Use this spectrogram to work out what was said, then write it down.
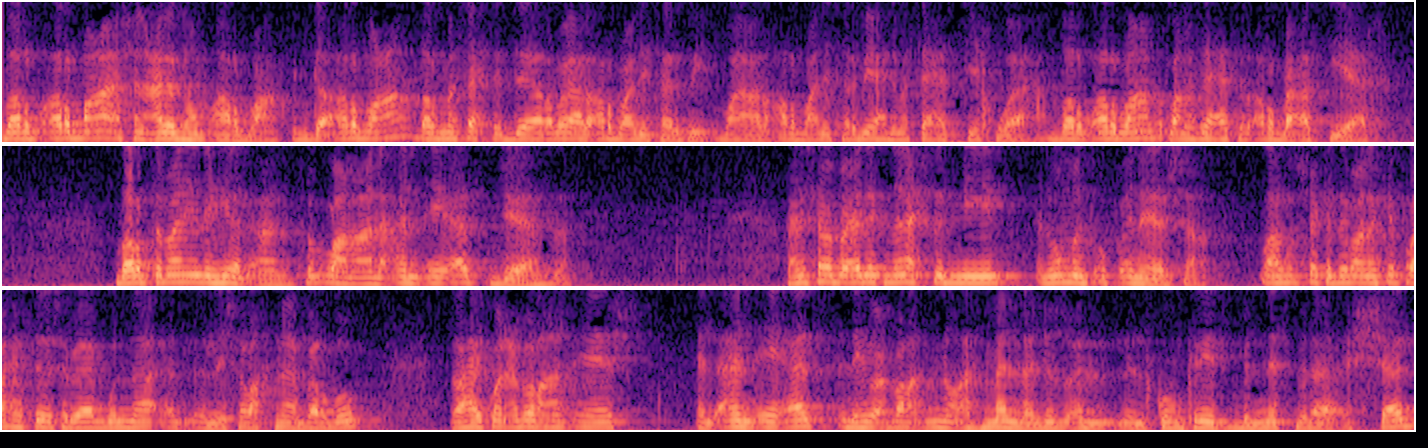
ضرب 4 عشان عددهم 4 يبقى 4 ضرب مساحة الدائرة pi على 4 d تربيع. pi على 4 d تربيع هذه مساحة سيخ واحد. ضرب 4 بيطلع مساحة الأربعة سياخ. ضرب 8 اللي هي ال n. تطلع معنا n A s جاهزة. يعني شباب بعد بدنا نحسب مين ال moment of inertia لاحظوا الشكل تبعنا كيف راح يصير شباب؟ قلنا اللي شرحناه برضو. راح يكون عبارة عن إيش؟ A s اللي هو عبارة عن إنه أهملنا جزء ال- ال concrete بالنسبة للشد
